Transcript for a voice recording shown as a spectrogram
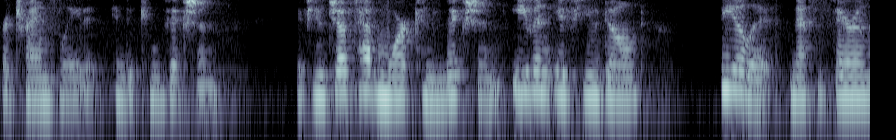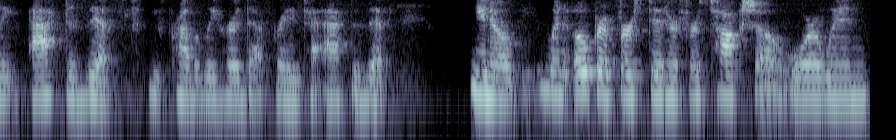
or translate it into conviction. If you just have more conviction even if you don't feel it necessarily act as if. You've probably heard that phrase to act as if. You know, when Oprah first did her first talk show, or when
